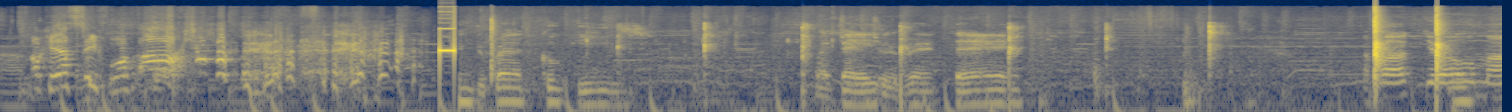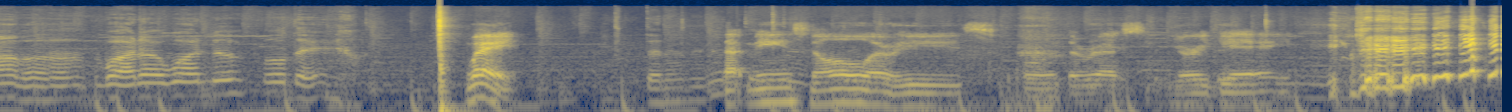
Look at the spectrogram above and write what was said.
um, Okay, that's C4. Oh! gingerbread cookies. My favorite thing. Fuck your mama. What a wonderful day. Wait, that means no worries for the rest of your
